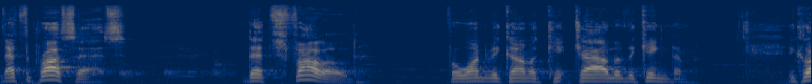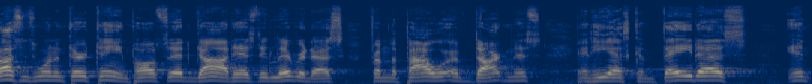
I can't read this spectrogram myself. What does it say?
That's the process that's followed for one to become a ki- child of the kingdom. In Colossians 1 and 13, Paul said, God has delivered us from the power of darkness, and he has conveyed us, in,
